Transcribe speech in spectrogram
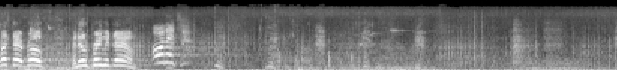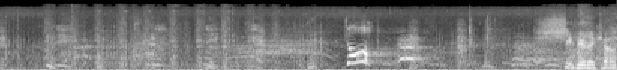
Cut that rope, and it'll bring me down. On it! Shit, here they come.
